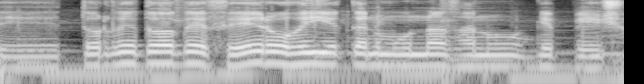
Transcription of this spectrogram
ਤੇ ਤੁਰਦੇ ਤੁਰਦੇ ਫੇਰ ਉਹੀ ਇੱਕ ਨਮੂਨਾ ਸਾਨੂੰ ਅੱਗੇ ਪੇਸ਼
